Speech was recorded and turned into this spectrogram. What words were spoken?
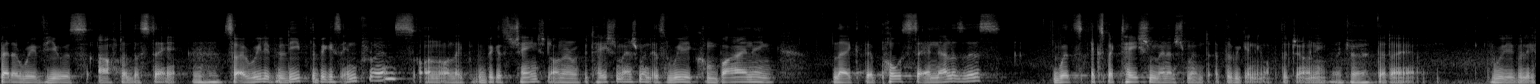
better reviews after the stay. Mm-hmm. So I really believe the biggest influence on or like the biggest change in online reputation management is really combining like the post-stay analysis with expectation management at the beginning of the journey. Okay. That I really.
